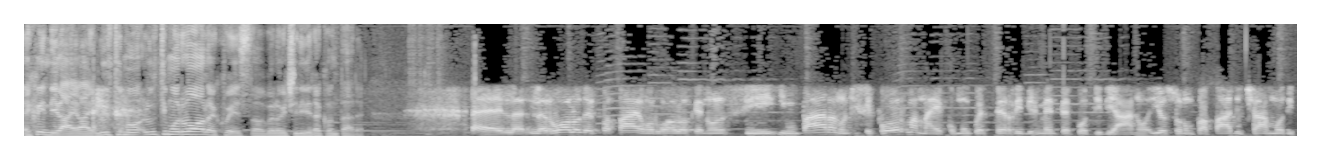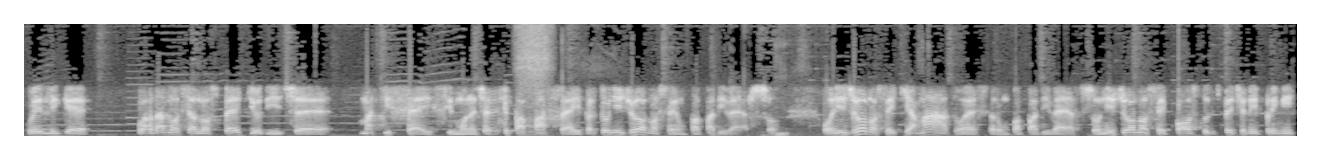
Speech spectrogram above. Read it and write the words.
E quindi vai, vai, l'ultimo, l'ultimo ruolo è questo, quello che ci devi raccontare. Eh, il, il, ruolo del papà è un ruolo che non si impara, non ci si forma, ma è comunque terribilmente quotidiano. Io sono un papà, diciamo, di quelli che guardandosi allo specchio dice ma chi sei Simone? Cioè, che papà sei? Perché ogni giorno sei un papà diverso, mm. ogni giorno sei chiamato a essere un papà diverso, ogni giorno sei posto, specie nei primi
